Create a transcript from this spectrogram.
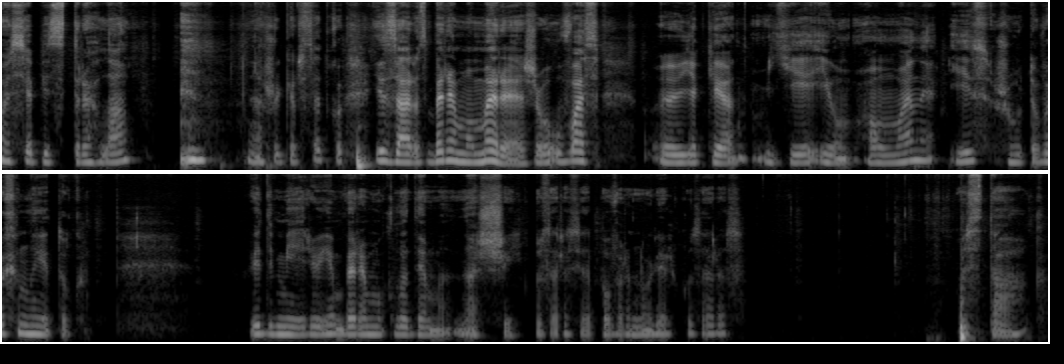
Ось я підстригла нашу керсетку. І зараз беремо мережево. У вас е, яке є, а у мене із жутових ниток. Відмірюємо, беремо, кладемо на шийку. Зараз я поверну ляльку зараз. Ось так.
